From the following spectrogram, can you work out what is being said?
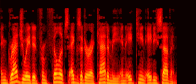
and graduated from Phillips Exeter Academy in 1887.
